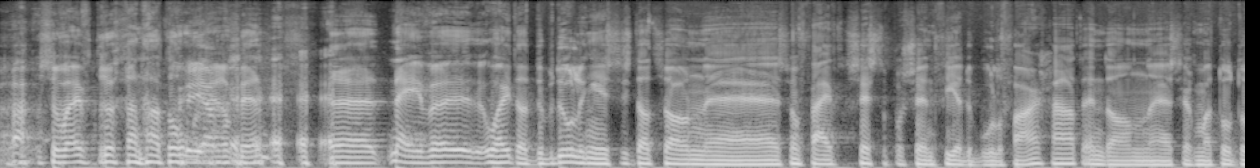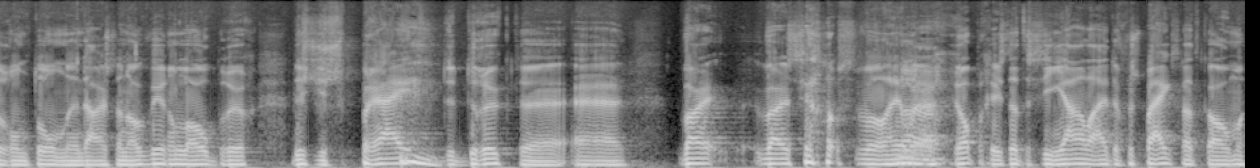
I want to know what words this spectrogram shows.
zullen we even teruggaan naar het onderwerp, Ja. Nee, we, hoe heet dat? De bedoeling is, is dat zo'n zo'n 50, 60 procent via de boulevard gaat. En dan zeg maar tot de rondon. En daar is dan ook weer een loopbrug. Dus je spreidt de drukte. waar, waar het zelfs wel heel ja. erg grappig is... dat de signalen uit de Verspijkstraat komen...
